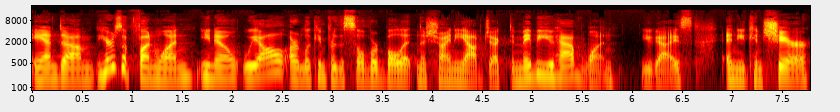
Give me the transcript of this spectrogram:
And um, here's a fun one. You know, we all are looking for the silver bullet and the shiny object, and maybe you have one, you guys, and you can share.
